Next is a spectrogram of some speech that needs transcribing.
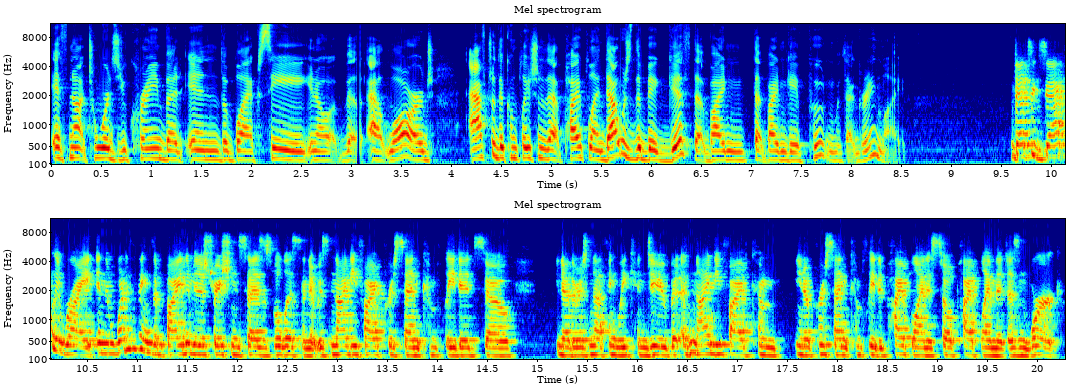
if not towards Ukraine, but in the Black Sea, you know, at large, after the completion of that pipeline? That was the big gift that Biden that Biden gave Putin with that green light. That's exactly right. And one of the things the Biden administration says is, well, listen, it was 95% completed, so you know there's nothing we can do. But a 95 com, you know percent completed pipeline is still a pipeline that doesn't work.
